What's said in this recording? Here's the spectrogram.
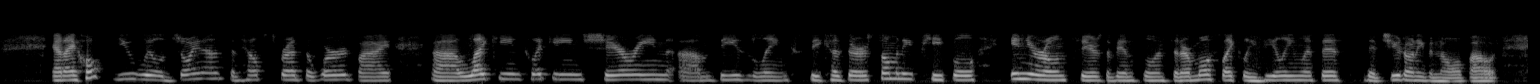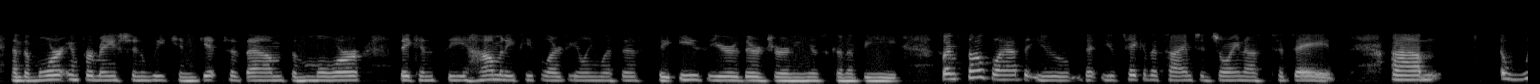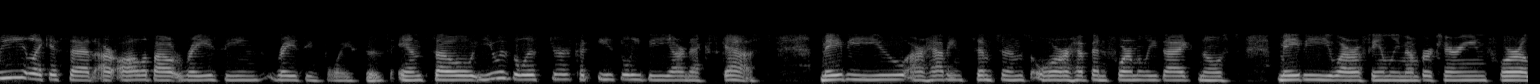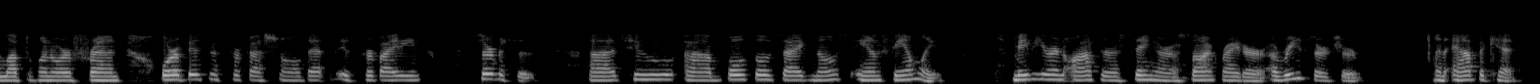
And I hope you will join us and help spread the word by uh, liking, clicking, sharing um, these links because there are so many people in your own spheres of influence that are most likely dealing with this that you don't even know about. And the more information we can get to them, the more they can see how many people are dealing with this, the easier their journey is going to be. So I'm so glad that you that you've taken the time to join us today. Um, we like i said are all about raising raising voices. And so you as a listener could easily be our next guest. Maybe you are having symptoms or have been formally diagnosed. Maybe you are a family member caring for a loved one or a friend or a business professional that is providing services uh, to uh, both those diagnosed and families. Maybe you're an author a singer a songwriter a researcher an advocate.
